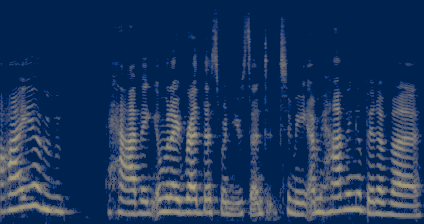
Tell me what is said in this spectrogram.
I am having, and when I read this when you sent it to me, I'm having a bit of a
